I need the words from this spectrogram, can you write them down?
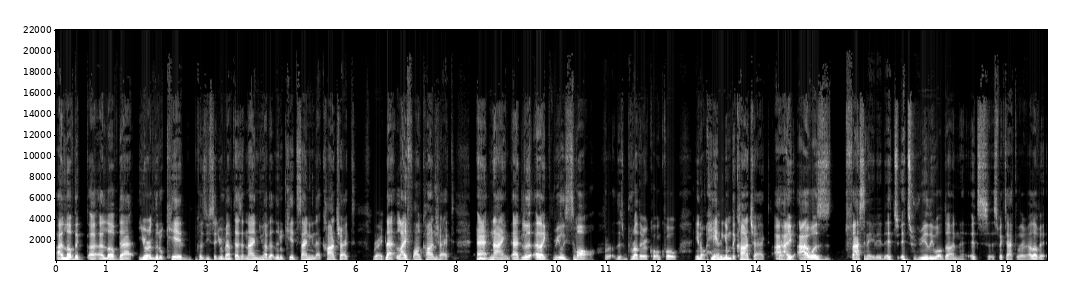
i love the uh, i love that you're a little kid because you said you were mm-hmm. baptized at nine you have that little kid signing that contract right that lifelong contract mm-hmm. at nine at like really small this brother quote unquote you know handing yeah. him the contract right. i i was fascinated it's it's really well done it's spectacular i love it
